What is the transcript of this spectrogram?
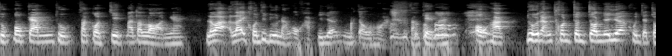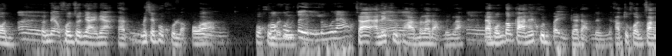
ถูกโปรแกรมถูกสะกดจิตมาตลอดไงแล้วว่าแล้วไอ้คนที่ดูหนังอกหักเยอะๆมักจะอกหักสังเกตไหมอกหักดูหนังคนจนๆเยอะๆคุณจะจนเออตอนเนี้ยคนส่วนใหญ่เนี่ยแต่ไม่ใช่พวกคุณหรอกเพราะว่าอืมพวกคุณเพราะมาคุณดูตื่นรู้แล้ว ใช่ อันนี้คือผ่านมาระดับหนึ่งแล้วเออแต่ผมต้องการให้คุณไปอีกระดับหนึ่งนะครับ ทุกคนฟัง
